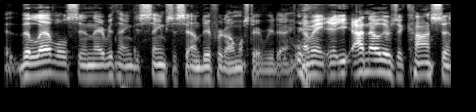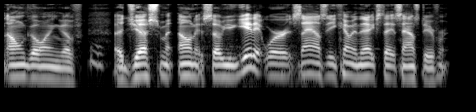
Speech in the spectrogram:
the levels and everything just seems to sound different almost every day. I mean, I know there's a constant ongoing of adjustment on it, so you get it where it sounds. You come in the next day, it sounds different.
